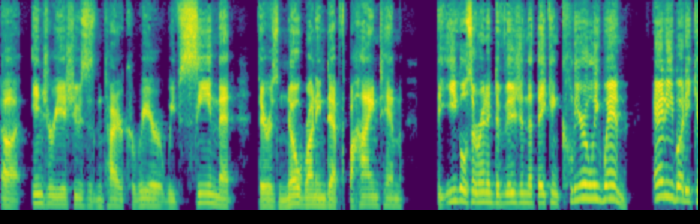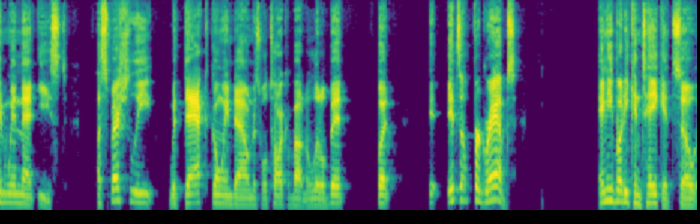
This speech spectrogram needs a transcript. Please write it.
uh, injury issues his entire career. We've seen that there is no running depth behind him. The Eagles are in a division that they can clearly win. Anybody can win that East, especially with Dak going down, as we'll talk about in a little bit. But it, it's up for grabs. Anybody can take it. So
